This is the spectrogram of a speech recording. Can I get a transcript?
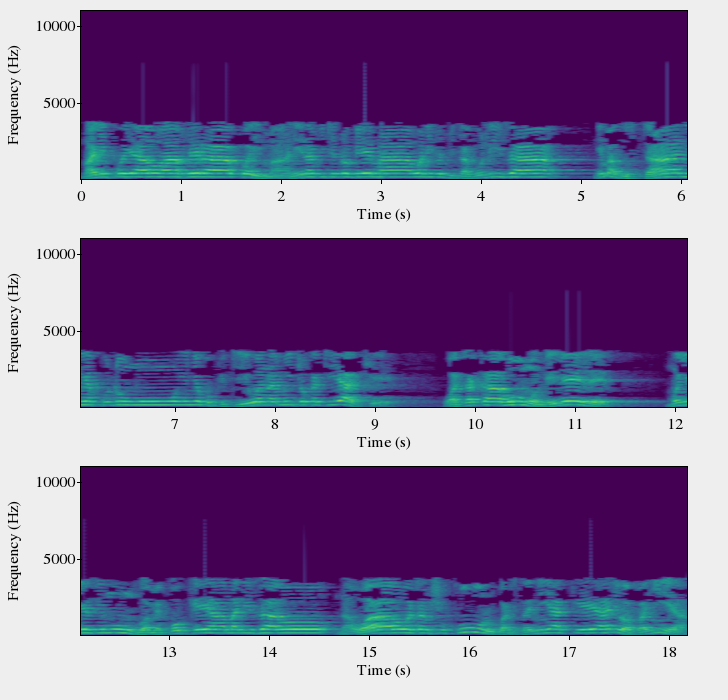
Malipo yao akhera kwa imani na vitendo vyema walivyovitanguliza ni mabustani ya kudumu yenye kupitiwa na mito kati yake. Watakaa humo milele. Mwenyezi mungu amepokea amali zao na wao watamshukuru kwa hisani yake aliyowafanyia.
